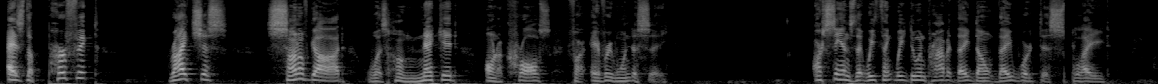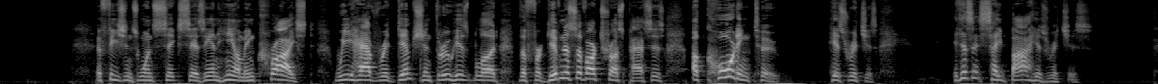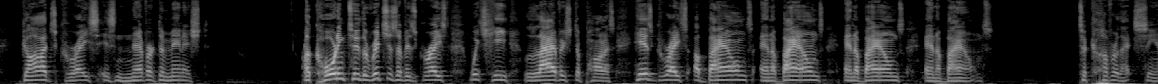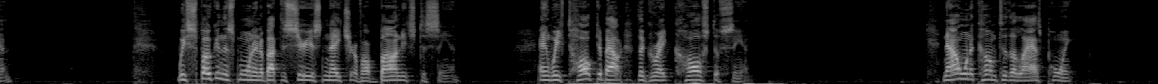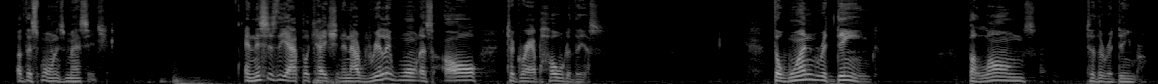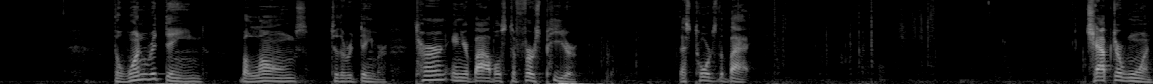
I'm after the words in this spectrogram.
as the perfect righteous Son of God was hung naked on a cross for everyone to see. Our sins that we think we do in private, they don't. They were displayed. Ephesians 1 6 says, In him, in Christ, we have redemption through his blood, the forgiveness of our trespasses, according to his riches. It doesn't say by his riches. God's grace is never diminished according to the riches of his grace which he lavished upon us. His grace abounds and abounds and abounds and abounds to cover that sin. We've spoken this morning about the serious nature of our bondage to sin. And we've talked about the great cost of sin. Now I want to come to the last point of this morning's message. And this is the application, and I really want us all to grab hold of this. The one redeemed belongs to the Redeemer. The one redeemed belongs to the Redeemer. Turn in your Bibles to 1 Peter. That's towards the back. Chapter 1.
